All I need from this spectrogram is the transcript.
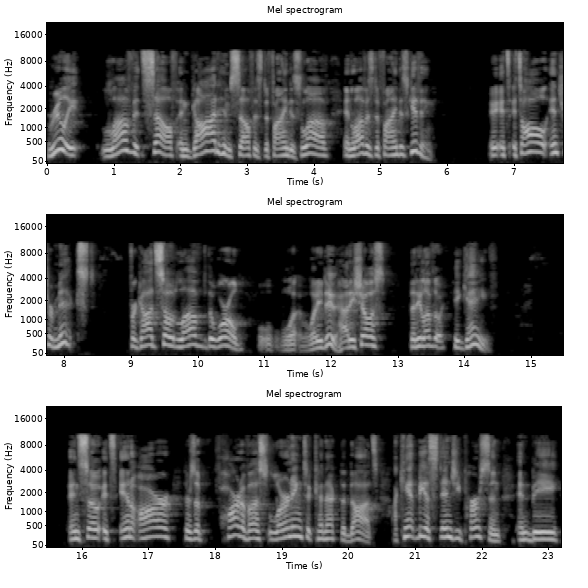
really, love itself and God himself is defined as love and love is defined as giving. It's, it's all intermixed. For God so loved the world. What, what did he do? How did he show us that he loved the world? He gave. And so it's in our, there's a part of us learning to connect the dots. I can't be a stingy person and be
